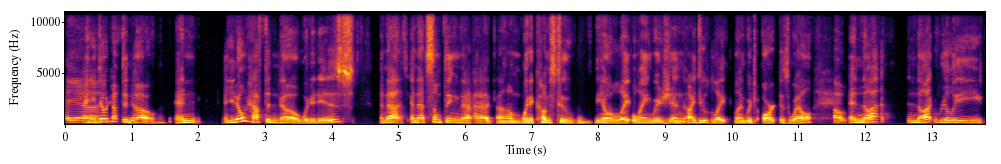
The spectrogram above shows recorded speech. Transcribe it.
And, and you don't have to know. And and you don't have to know what it is. And that and that's something that um, when it comes to you know light language and I do light language art as well. Oh, cool. and not not really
